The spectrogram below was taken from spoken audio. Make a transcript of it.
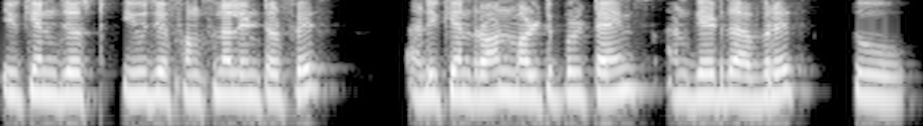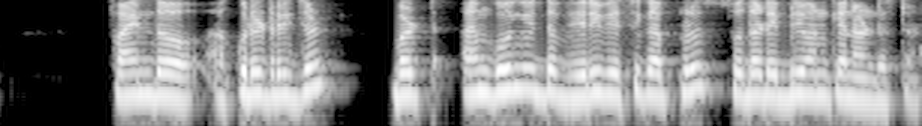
You can just use a functional interface and you can run multiple times and get the average to find the accurate result. But i'm going with the very basic approach so that everyone can understand.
